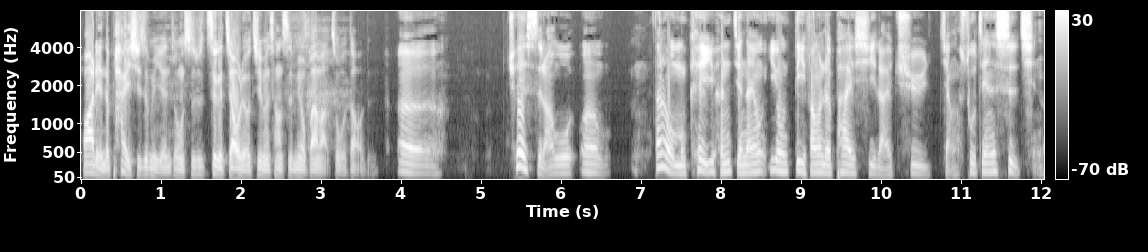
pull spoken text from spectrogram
花莲的派系这么严重，是不是这个交流基本上是没有办法做到的？呃，确实啦，我呃，当然我们可以很简单用用地方的派系来去讲述这件事情。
